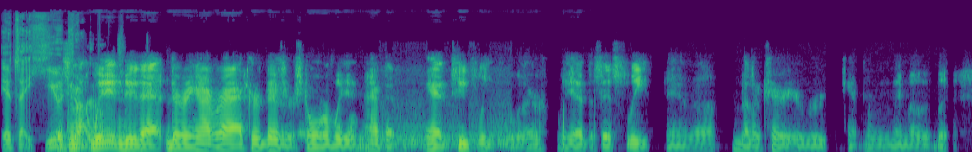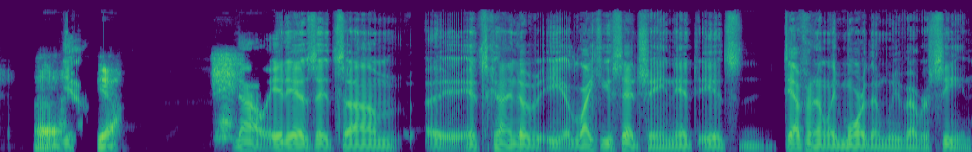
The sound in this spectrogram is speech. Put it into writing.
It's a huge It's not. We didn't do that during Iraq or Desert Storm. We didn't have that. We had two fleets over there. We had the fifth fleet and uh, another carrier route. Can't remember the name of it, but uh, Yeah. yeah. No, it is. It's um, uh, it's kind of like you said, Shane. It it's definitely more than we've ever seen.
